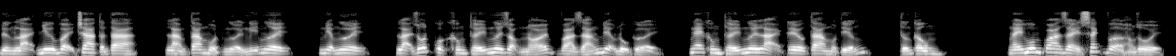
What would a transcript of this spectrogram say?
đừng lại như vậy cha tấn ta, làm ta một người nghĩ ngươi, niệm ngươi, lại rốt cuộc không thấy ngươi giọng nói và dáng điệu nụ cười, nghe không thấy ngươi lại kêu ta một tiếng, tướng công. Ngày hôm qua giày sách vở hỏng rồi,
